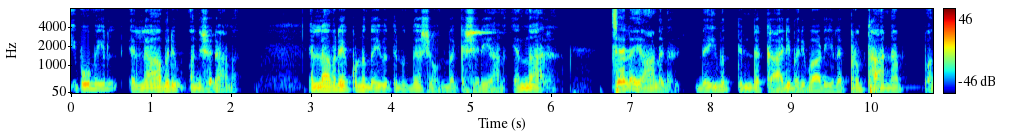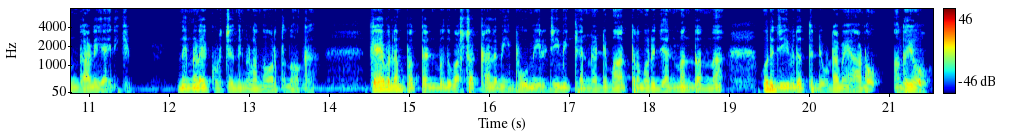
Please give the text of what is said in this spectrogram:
ഈ ഭൂമിയിൽ എല്ലാവരും മനുഷ്യരാണ്. എല്ലാവരെ കൊണ്ടും ദൈവത്തിന് ഉദ്ദേശമുണ്ട്. ഇതൊക്കെ ശരിയാണ്. എന്നാൽ ചില ആളുകൾ ദൈവത്തിന്റെ കാര്യപരിപാടിയിലെ പ്രധാന പങ്കാളിയായിരിക്കും. നിങ്ങളെക്കുറിച്ച് നിങ്ങളൊന്ന് ഓർത്ത് നോക്ക്. കേവലം പത്തൊൻപത് വർഷക്കാലം ഈ ഭൂമിയിൽ ജീവിക്കാൻ വേണ്ടി മാത്രം ഒരു ജന്മം തന്ന ഒരു ജീവിതത്തിന്റെ ഉടമയാണോ? അതെയോ?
